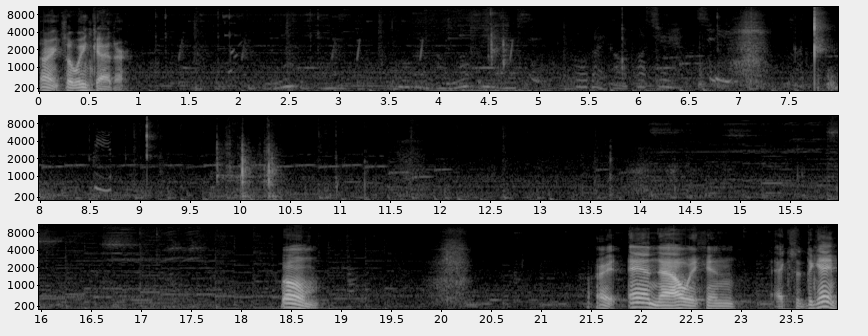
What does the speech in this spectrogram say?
Alright, so wink at her. Boom. Alright, and now we can exit the game.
